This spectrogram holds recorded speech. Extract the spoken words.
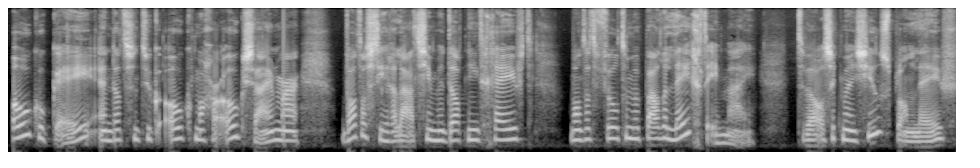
ook oké. En dat is natuurlijk ook, mag er ook zijn. Maar wat als die relatie me dat niet geeft? Want het vult een bepaalde leegte in mij. Terwijl als ik mijn zielsplan leef.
